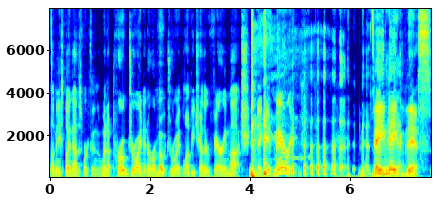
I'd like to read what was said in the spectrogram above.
Let me explain how this works. Then, when a probe droid and a remote droid love each other very much and they get married, they what make get. this.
